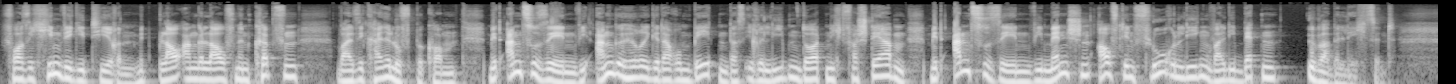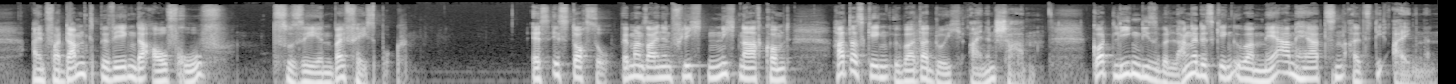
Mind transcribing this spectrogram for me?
vor sich hin vegetieren, mit blau angelaufenen Köpfen, weil sie keine Luft bekommen, mit anzusehen, wie Angehörige darum beten, dass ihre Lieben dort nicht versterben, mit anzusehen, wie Menschen auf den Fluren liegen, weil die Betten überbelegt sind. Ein verdammt bewegender Aufruf zu sehen bei Facebook. Es ist doch so, wenn man seinen Pflichten nicht nachkommt, hat das Gegenüber dadurch einen Schaden. Gott liegen diese Belange des Gegenüber mehr am Herzen als die eigenen.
